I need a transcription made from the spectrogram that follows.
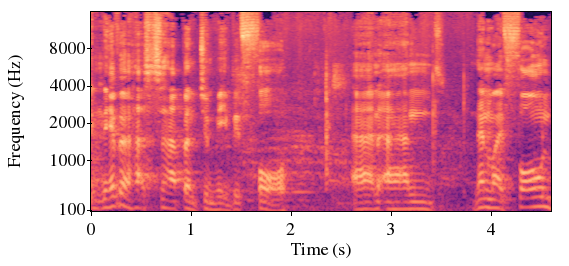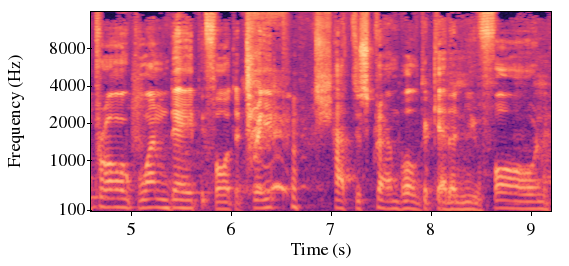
it never has happened to me before, and and then my phone broke one day before the trip. had to scramble to get a new phone.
